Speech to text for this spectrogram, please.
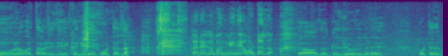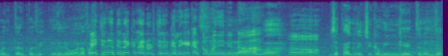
ಮೂರು ಅವರ್ ತಗೊಂಡಿದ್ದೀವಿ ಕಂಡಿಡಿಯೋಕೆ ಹೋಟೆಲ್ನ ಕೊನೆಗೂ ಬಂದ್ವಿ ಇದೆ ಹೋಟೆಲ್ ಯಾವುದೋ ಗಲ್ಲಿ ಒಳಗಡೆ. ಹೋಟೆಲ್ಗೆ ಬಂದು ತಲುಪಿದ್ವಿ. ನಡೀರಿ ಹೋಗೋಣ ತಿನ್ನಕ್ಕೆಲ್ಲ. ನೋಡ್ತೀನಿ ಗಲ್ಲಿಗೆ ಕರ್ಕೊಂಬಂದಿನಿ ನಿನ್ನ. ಅಲ್ವಾ ಹಾ. ಜಪಾನ್ ಹೆಚ್ಚು ಕಮ್ಮಿ ಹಿಂಗೆ ಇತ್ತು ನಮ್ಮದು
